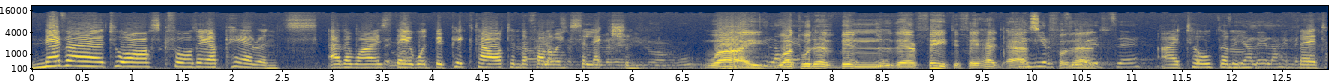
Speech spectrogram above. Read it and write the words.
Never to ask for their parents, otherwise they would be picked out in the following selection. Why? What would have been their fate if they had asked for that? I told them that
